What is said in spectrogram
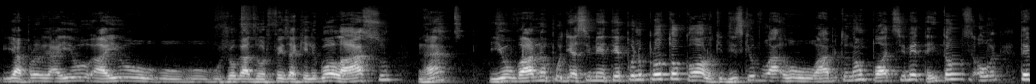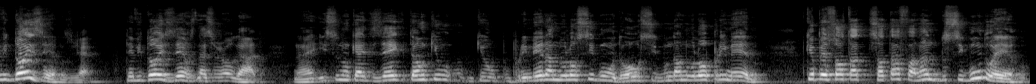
E a, aí, aí o, o, o, jogador fez aquele golaço, né? E o VAR não podia se meter pelo protocolo, que diz que o, o árbitro não pode se meter. Então, teve dois erros, já. Teve dois erros nessa jogada. Né? Isso não quer dizer, então, que o, que o primeiro anulou o segundo, ou o segundo anulou o primeiro. Porque o pessoal tá, só está falando do segundo erro.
